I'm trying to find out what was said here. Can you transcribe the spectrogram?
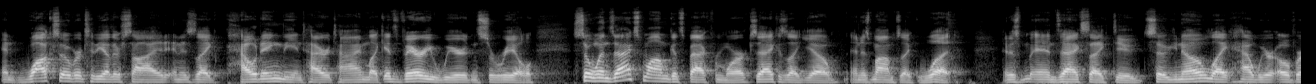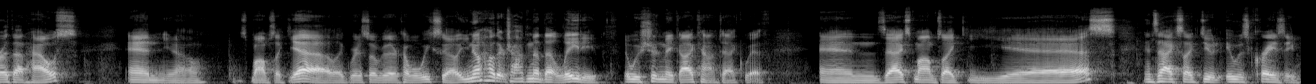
and walks over to the other side and is like pouting the entire time. Like, it's very weird and surreal. So when Zach's mom gets back from work, Zach is like, yo, and his mom's like, what? And, his, and Zach's like, dude, so you know, like how we were over at that house? And, you know, his mom's like, yeah, like we're just over there a couple weeks ago. You know how they're talking about that lady that we shouldn't make eye contact with? And Zach's mom's like, yes. And Zach's like, dude, it was crazy.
